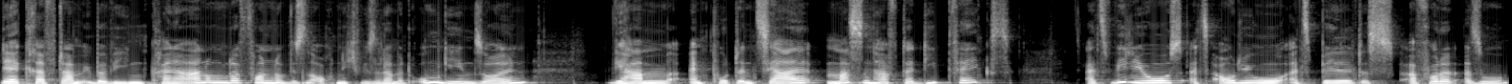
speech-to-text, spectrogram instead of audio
Lehrkräfte haben überwiegend keine Ahnung davon und wissen auch nicht, wie sie damit umgehen sollen. Wir haben ein Potenzial massenhafter Deepfakes als Videos, als Audio, als Bild. Es erfordert also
